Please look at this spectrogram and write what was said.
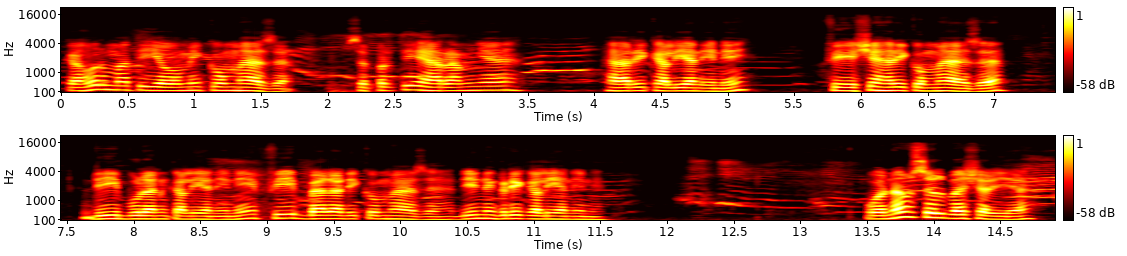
Kahurmati yaumikum haza. Seperti haramnya hari kalian ini fi syahrikum haza di bulan kalian ini fi baladikum haza di negeri kalian ini. Wa nafsul basyariyah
